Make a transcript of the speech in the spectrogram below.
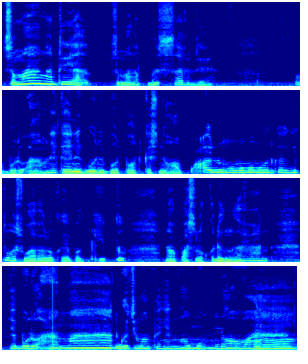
semangat dia. Semangat besar dia oh, bodoh amat nih kayak ini gue nih buat podcast nih. Apa lu ngomong-ngomongin kayak gitu? Ah, suara lu kayak begitu. Napas lo kedengeran. Ya bodo amat. Gue cuma pengen ngomong doang.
